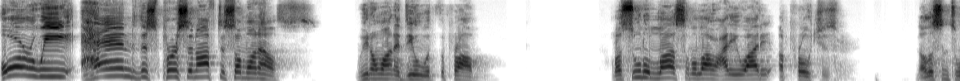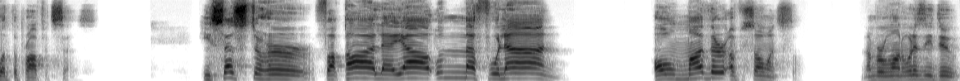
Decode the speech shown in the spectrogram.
Or we hand this person off to someone else. We don't want to deal with the problem. Rasulullah sallallahu alayhi approaches her. Now listen to what the Prophet says. He says to her, فَقَالَ يَا أُمَّ فُلَانٍ O mother of so-and-so. Number one, what does he do?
